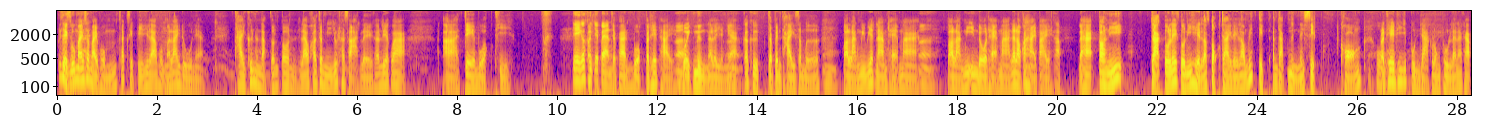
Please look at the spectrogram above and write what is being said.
พี่เสกรู้ไหมสมัยผมสักสิปีที่แล้วผมมาไล่ดูเนี่ยไทยขึ้นอันดับต้นๆ แล้วเขาจะมียุทธศาสตร์เลยเขาเรียกว่า อ่าเจบวกทีเจก็คือเจแปนจะแปนบวกประเทศไทย เออบวกอีกหนึ่งอะไรอย่างเงี้ยเออก็คือจะเป็นไทยเสมออืมตอนหลังมีเวียดนามแถมมา เออ ตอนหลังมีอินโดแถมมาแล้วเราก็หายไปครับ นะฮะตอนนี้จากตัวเลขตัวนี้เห็นแล้วตกใจเลย เราไม่ติดอันดับหนึ่งในสิบของโอ้โหประเทศที่ญี่ปุ่นอยากลงทุนแล้วนะครับ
